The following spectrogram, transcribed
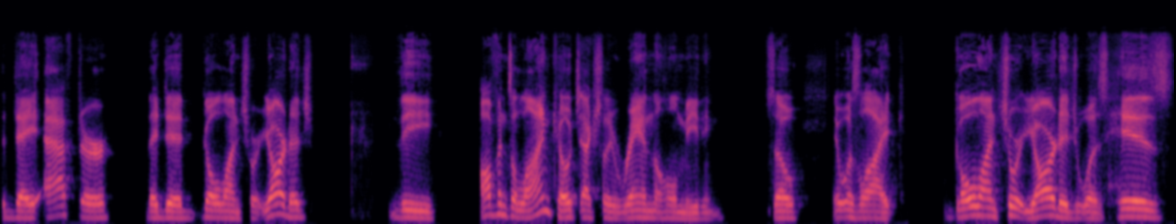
the day after they did goal line short yardage, the offensive line coach actually ran the whole meeting. So it was like goal line short yardage was his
